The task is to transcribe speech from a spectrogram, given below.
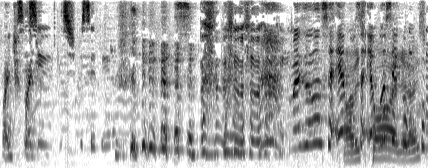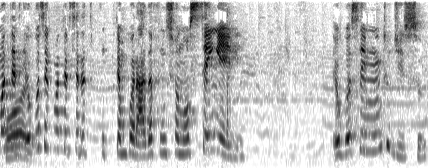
Pode, Não sei pode. se vocês perceberam. Mas eu não sei. Eu, não sei, eu gostei como, como a ter- eu gostei como a terceira te- temporada funcionou sem ele. Eu gostei muito disso.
